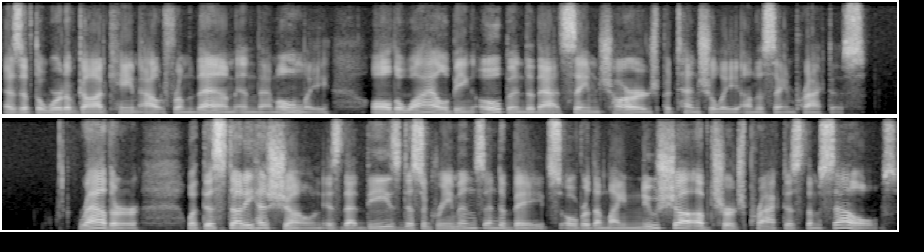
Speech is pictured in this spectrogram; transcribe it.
as if the Word of God came out from them and them only, all the while being open to that same charge potentially on the same practice. Rather, what this study has shown is that these disagreements and debates over the minutiae of church practice themselves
